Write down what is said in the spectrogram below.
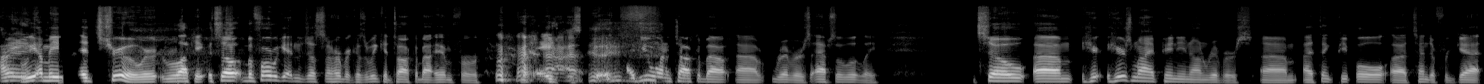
I mean, we, I mean, it's true. We're lucky. So before we get into Justin Herbert, because we could talk about him for, for ages, I do want to talk about uh, Rivers. Absolutely. So um, here, here's my opinion on Rivers. Um, I think people uh, tend to forget,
